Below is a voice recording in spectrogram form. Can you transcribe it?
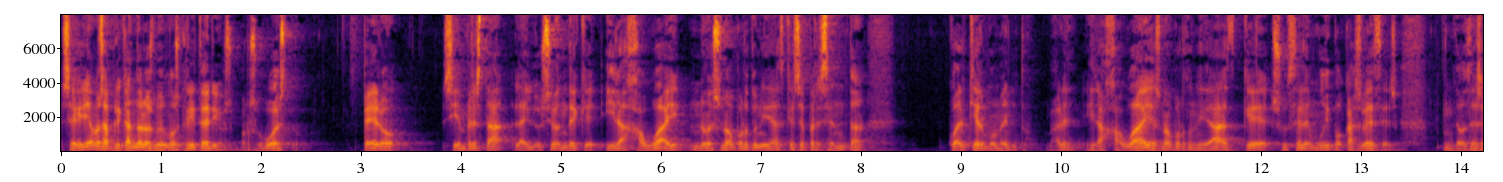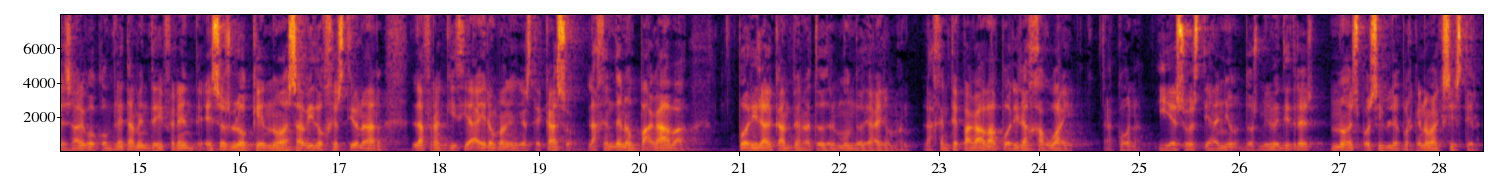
seguiríamos aplicando los mismos criterios, por supuesto, pero siempre está la ilusión de que ir a Hawái no es una oportunidad que se presenta cualquier momento, ¿vale? Ir a Hawái es una oportunidad que sucede muy pocas veces, entonces es algo completamente diferente. Eso es lo que no ha sabido gestionar la franquicia Ironman en este caso. La gente no pagaba por ir al campeonato del mundo de Ironman, la gente pagaba por ir a Hawái Y eso este año, 2023, no es posible porque no va a existir.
